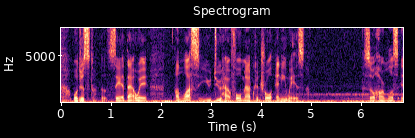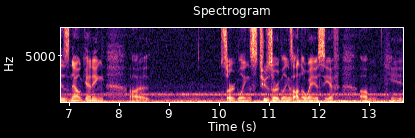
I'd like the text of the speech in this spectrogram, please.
we'll just say it that way unless you do have full map control anyways. So Harmless is now getting uh, Zerglings, two Zerglings on the way to see if um, he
